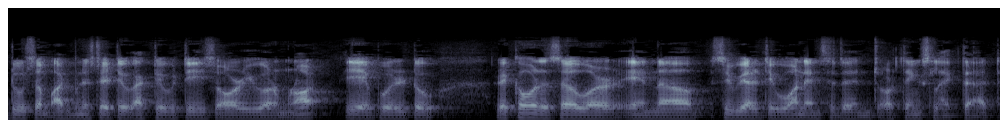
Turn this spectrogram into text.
do some administrative activities or you are not able to recover the server in a severity 1 incident or things like that.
